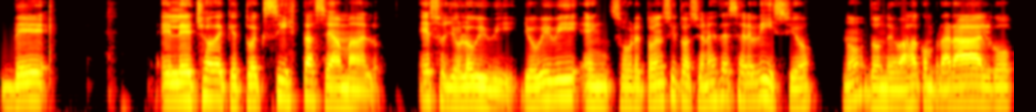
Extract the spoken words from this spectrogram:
de el hecho de que tú existas sea malo. Eso yo lo viví. Yo viví en, sobre todo en situaciones de servicio, Donde vas a comprar algo,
